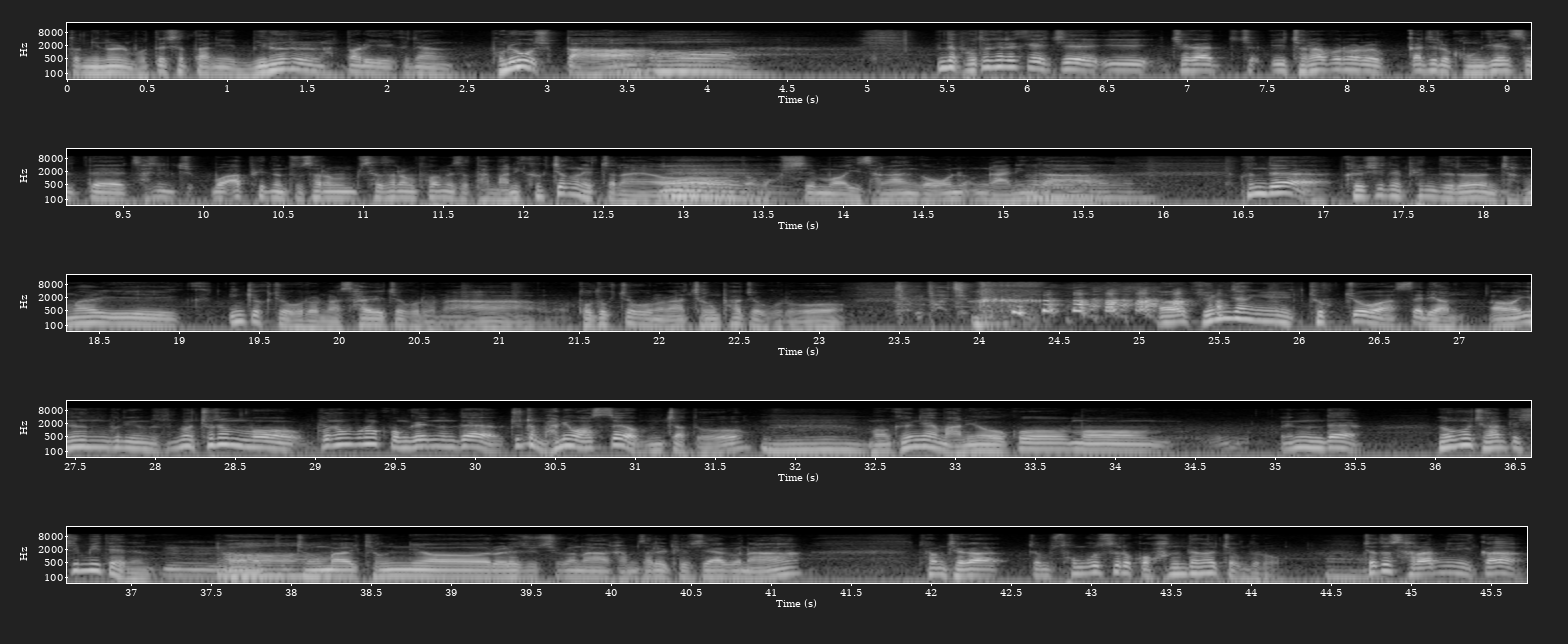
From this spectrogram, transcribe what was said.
또 민원을 못 드셨다니 민원을 한 마리 그냥 보내고 싶다. 어. 근데 보통 이렇게 이제 이 제가 저- 이 전화번호를까지를 공개했을 때 사실 뭐 앞에 있는 두 사람 세 사람 포함해서 다 많이 걱정을 했잖아요. 네. 또 혹시 뭐 이상한 거 오는 거 아닌가. 아. 근데 글신의 팬들은 정말 이 인격적으로나 사회적으로나 도덕적으로나 정파적으로 어, 굉장히 격조와 세련 어, 이런 분이 뭐 저는 뭐 번호번호 공개했는데 진짜 많이 왔어요 문자도 음. 뭐 굉장히 많이 오고 뭐 했는데 너무 저한테 힘이 되는 음. 어, 아. 정말 격려를 해주시거나 감사를 표시하거나 참 제가 좀 송구스럽고 황당할 정도로 어. 저도 사람이니까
